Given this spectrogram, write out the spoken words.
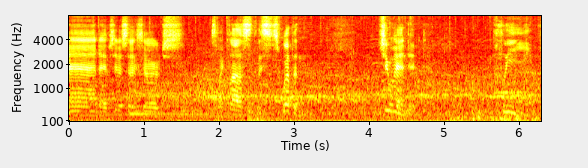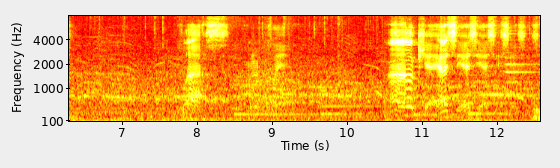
and I have zero sex charge. It's my class. This is weapon. Two-handed. Cleave. Class. Flame. Okay, I see, I see, I see, I see, I see. I see.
